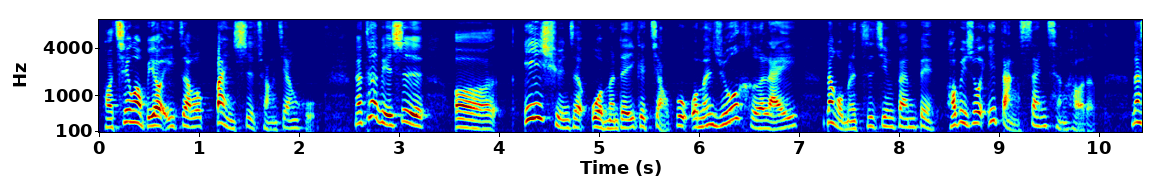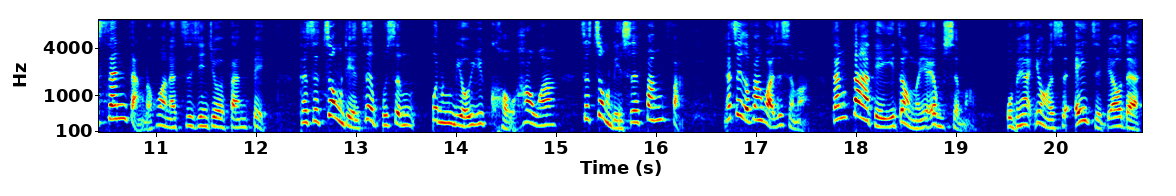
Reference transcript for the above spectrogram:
好，千万不要一招半式闯江湖。那特别是呃，依循着我们的一个脚步，我们如何来让我们的资金翻倍？好比说一档三成，好的，那三档的话呢，资金就会翻倍。但是重点，这不是不能流于口号啊，这重点是方法。那这个方法是什么？当大跌一段，我们要用什么？我们要用的是 A 指标的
